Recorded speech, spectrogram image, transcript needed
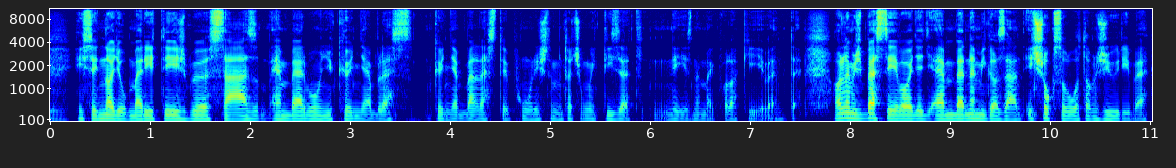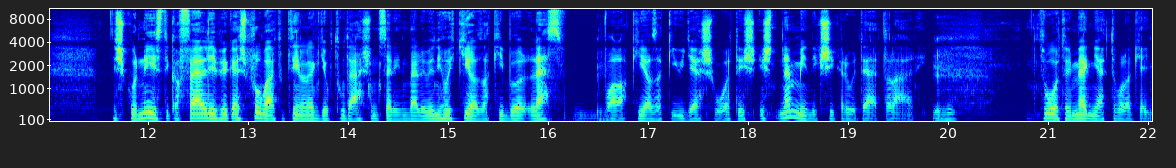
Mm. Hisz egy nagyobb merítésből száz emberből mondjuk könnyebb lesz könnyebben lesz több humorista, mint ha csak mondjuk tizet nézne meg valaki évente. Arra nem is beszélve, hogy egy ember nem igazán, én sokszor voltam zsűribe, és akkor néztük a fellépőket, és próbáltuk tényleg a legjobb tudásunk szerint belőni, hogy ki az, akiből lesz valaki, az, aki ügyes volt, és, és nem mindig sikerült eltalálni. Uh-huh. Volt, hogy megnyerte valaki egy,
